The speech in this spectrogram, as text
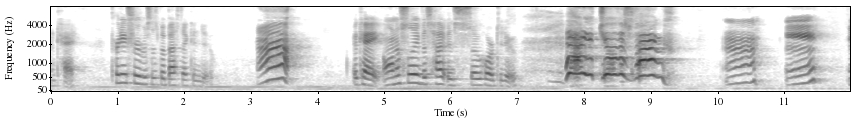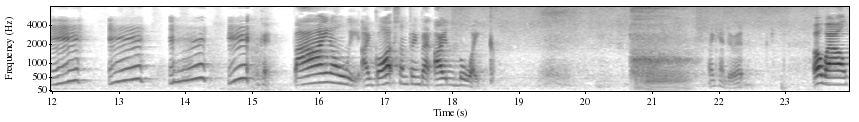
okay, pretty sure this is the best I can do. Ah! Okay, honestly, this hat is so hard to do. How do you do this thing? Okay, finally, I got something that I like. I can't do it. Oh well,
